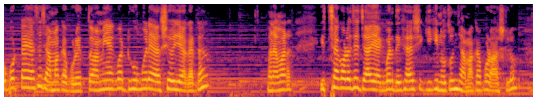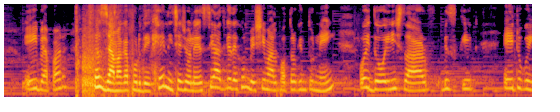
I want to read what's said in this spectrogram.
ওপরটায় আছে জামা কাপড়ের। তো আমি একবার ঢু মেরে আসি ওই জায়গাটা। মানে আমার ইচ্ছা করে যে যাই, একবার দেখে আসি কী কী নতুন জামা কাপড় আসলো। এই ব্যাপার। প্লাস জামা কাপড় দেখে নিচে চলে এসেছি। আজকে দেখুন বেশি মালপত্র কিন্তু নেই। ওই দই, সার্ফ, বিস্কিট, এইটুকুই।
